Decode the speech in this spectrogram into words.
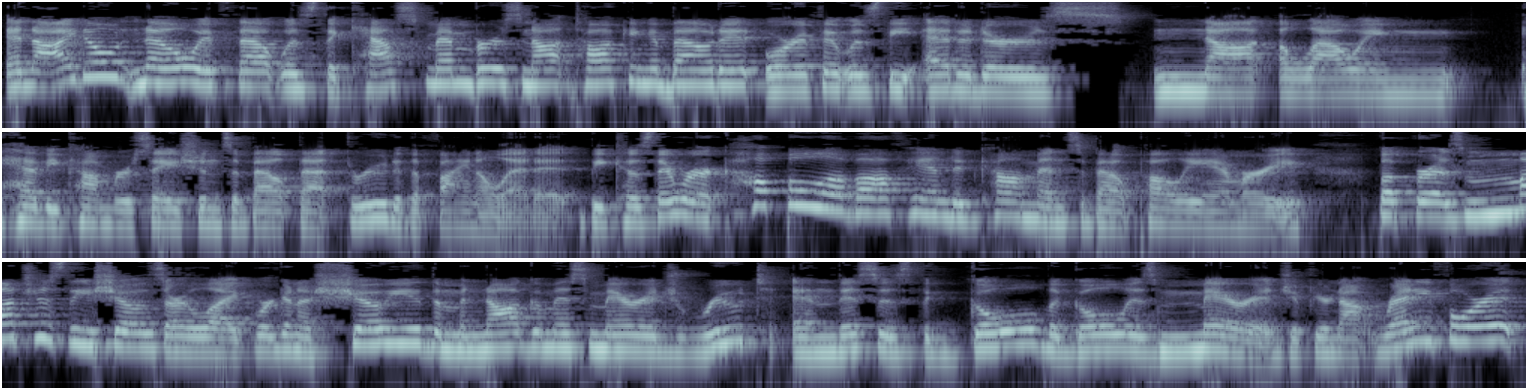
And I don't know if that was the cast members not talking about it or if it was the editors not allowing heavy conversations about that through to the final edit because there were a couple of offhanded comments about polyamory but for as much as these shows are like, we're going to show you the monogamous marriage route, and this is the goal, the goal is marriage. If you're not ready for it,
